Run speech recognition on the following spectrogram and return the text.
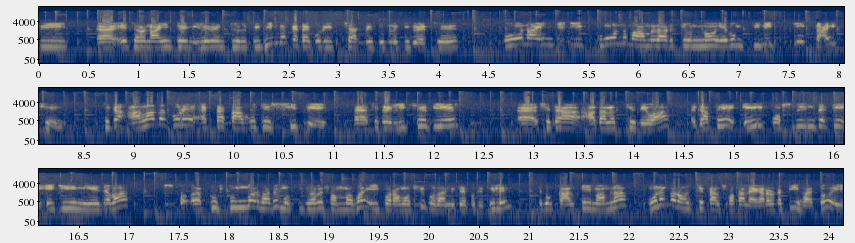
সি এছাড়া নাইন টেন ইলেভেন টুয়েলভ বিভিন্ন ক্যাটাগরির চাকরি দুর্নীতি রয়েছে কোন আইনজীবী কোন মামলার জন্য এবং তিনি কি চাইছেন সেটা আলাদা করে একটা কাগজের আহ, সেটা লিখে দিয়ে সেটা আদালতকে দেওয়া, যাতে এই প্রসিডিংটাকে এগিয়ে নিয়ে যাওয়া খুব সুন্দরভাবে মসৃণভাবে সম্ভব হয়। এই পরামর্শই প্রধান বিচারপতি দিলেন এবং কালকে এই মামলা, মনে করা হচ্ছে কাল সকাল এগারোটাতেই হয়তো এই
